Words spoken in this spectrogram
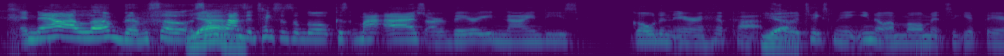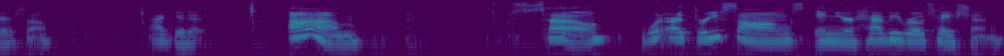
And now I love them. So Yeah. sometimes it takes us a little because my eyes are very '90s golden era hip hop. Yeah. So it takes me, you know, a moment to get there. So I get it. Um. So, what are three songs in your heavy rotation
